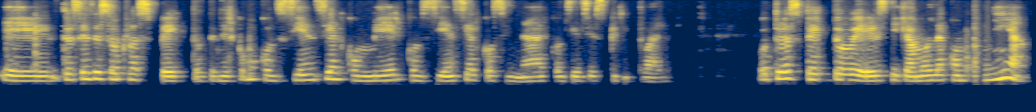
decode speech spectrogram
Eh, entonces ese es otro aspecto, tener como conciencia al comer, conciencia al cocinar, conciencia espiritual. Otro aspecto es, digamos, la compañía.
